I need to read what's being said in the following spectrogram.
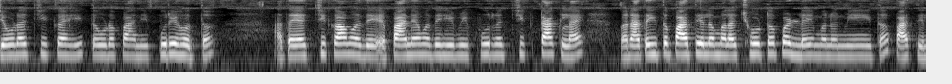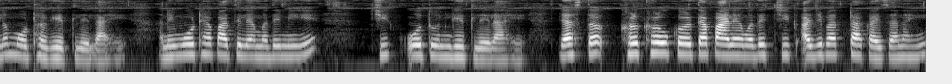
जेवढं चिक आहे तेवढं पाणी पुरे होतं. आता या चिकामध्ये पाण्यामध्ये हे मी पूर्ण चिक टाकला आहे पण आता इथं पातेलं मला छोटं पडलं आहे म्हणून मी इथं पातेलं मोठं घेतलेलं आहे. आणि मोठ्या पातेल्यामध्ये मी हे चीक ओतून घेतलेलं आहे. जास्त खळखळ उकळत्या पाण्यामध्ये चीक अजिबात टाकायचा नाही.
